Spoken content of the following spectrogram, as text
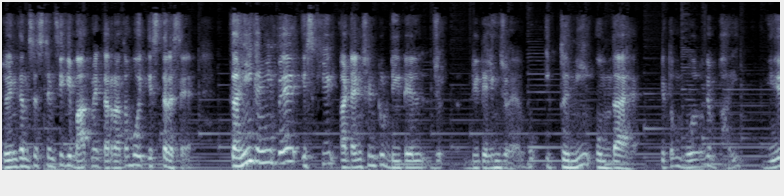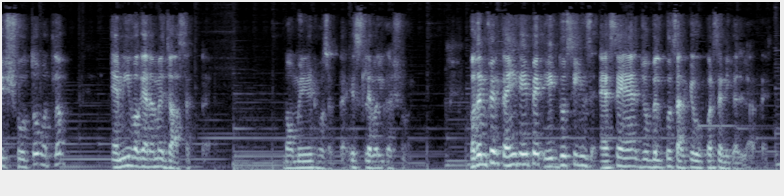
जो इनकंसिस्टेंसी की बात मैं कर रहा था, वो इस तरह से है। कहीं कहीं पे इसकी अटेंशन टू डिटेल जो डिटेलिंग जो है वो इतनी उम्दा है कि तुम बोलोगे भाई ये शो तो मतलब एमी वगैरह में जा सकता है नॉमिनेट हो सकता है इस लेवल का शो बदन फिर कहीं कहीं पे एक दो सीन्स ऐसे हैं जो बिल्कुल सर के ऊपर से निकल जाते हैं।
